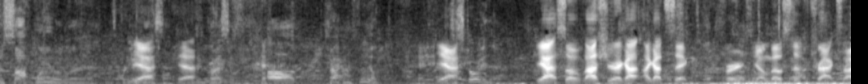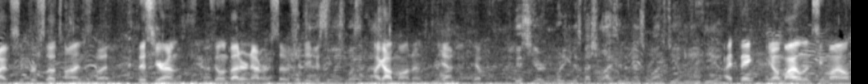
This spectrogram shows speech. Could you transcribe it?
a sophomore, you were It's pretty yeah, impressive. Yeah, pretty impressive. uh, track and field. Yeah. What's the story there? Yeah, so last year I got I got sick for you know most of track, so I have super slow times. But this year I'm feeling better than ever, so it should be good. I got mono. Yeah. Yep. This year, what are you going to specialize in events wise? Do you have any idea? I think you know mile and two mile.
